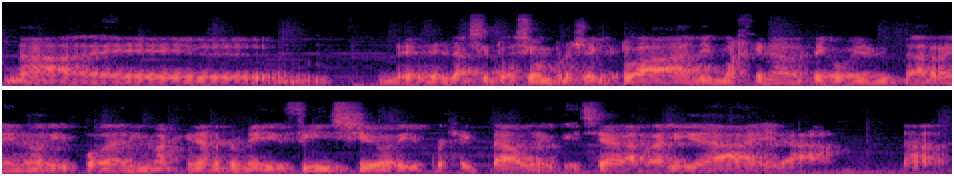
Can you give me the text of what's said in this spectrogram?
nada, desde la situación proyectual, imaginarte en un terreno y poder imaginarte un edificio y proyectarlo y que se haga realidad, era, nada,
